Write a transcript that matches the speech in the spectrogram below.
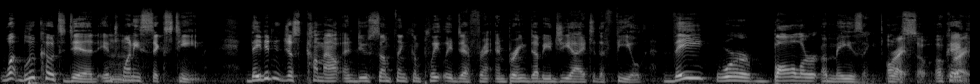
what Bluecoats did Mm. in 2016, they didn't just come out and do something completely different and bring WGI to the field. They were baller amazing. Right, Also, okay. right.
